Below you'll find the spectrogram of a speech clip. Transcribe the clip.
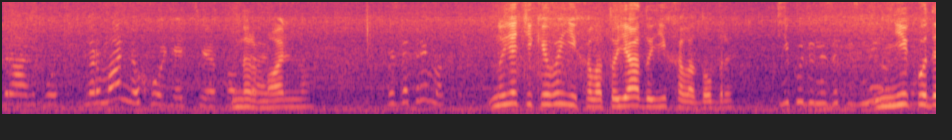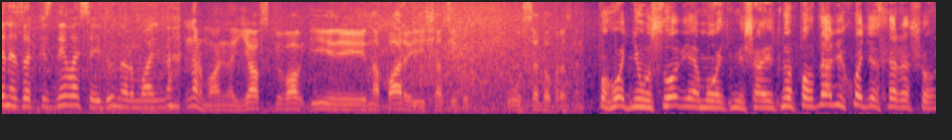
Зранку нормально ходять? по Нормально. Без затримок? Ну я тільки виїхала, то я доїхала добре. Нікуди не запізнилися? Нікуди не запізнилася, йду нормально. Нормально, я вспівав і на пари, і зараз їду. Усе добре з ним. Погодні условия, может, мешают, но в Полтаве ходят хорошо.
